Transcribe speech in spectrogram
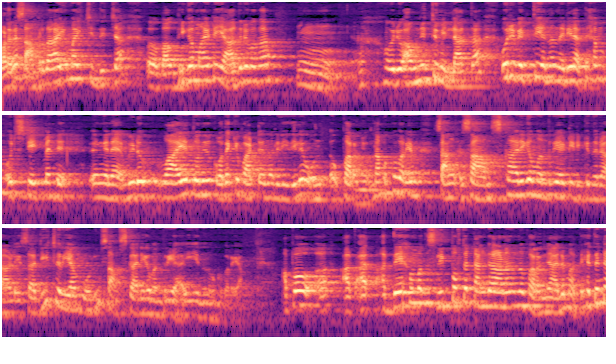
വളരെ സാമ്പ്രദായികമായി ചിന്തിച്ച ബൗദ്ധികമായിട്ട് യാതൊരു വക ഒരു ഔന്നിത്യമില്ലാത്ത ഒരു വ്യക്തി എന്ന നിലയിൽ അദ്ദേഹം ഒരു സ്റ്റേറ്റ്മെന്റ് ഇങ്ങനെ വിടു വായ തോന്നി കൊതയ്ക്ക് പാട്ട് എന്നുള്ള രീതിയിൽ പറഞ്ഞു. നമുക്ക് പറയാം സാംസ്കാരിക മന്ത്രിയായിട്ടിരിക്കുന്ന ഒരാളെ സജി ചെറിയാൻ പോലും സാംസ്കാരിക മന്ത്രിയായി എന്ന് നമുക്ക് പറയാം. അപ്പോ അഹ്, അ- അ- അദ്ദേഹം അത് സ്ലിപ്പ് ഓഫ് ദ ടങ് ആണെന്ന് പറഞ്ഞാലും അദ്ദേഹത്തിന്റെ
